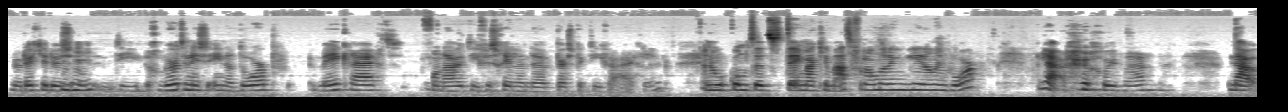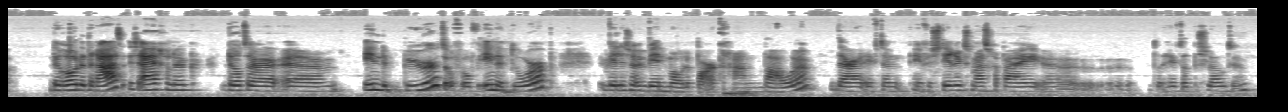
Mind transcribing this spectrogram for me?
Doordat je dus mm -hmm. die gebeurtenissen in het dorp meekrijgt vanuit die verschillende perspectieven eigenlijk. En hoe komt het thema klimaatverandering hier dan in voor? Ja, goede vraag. Nou, de rode draad is eigenlijk dat er um, in de buurt of, of in het dorp willen ze een windmolenpark gaan bouwen. Daar heeft een investeringsmaatschappij dat heeft dat besloten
